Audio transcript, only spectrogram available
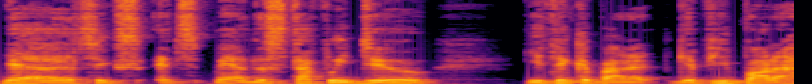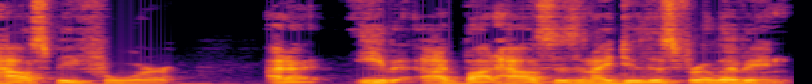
Yeah, it's it's man, the stuff we do. You think about it. If you bought a house before, I don't even I bought houses and I do this for a living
